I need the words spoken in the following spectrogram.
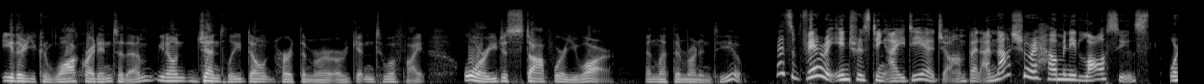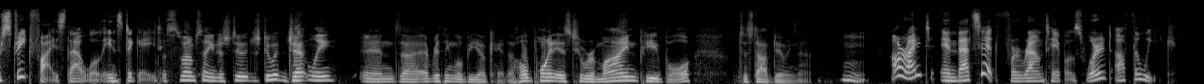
either you can walk right into them, you know, gently, don't hurt them or, or, get into a fight, or you just stop where you are and let them run into you. That's a very interesting idea, John, but I'm not sure how many lawsuits or street fights that will instigate. That's what I'm saying. Just do it, just do it gently, and uh, everything will be okay. The whole point is to remind people to stop doing that. Hmm. All right, and that's it for Roundtable's Word of the Week.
